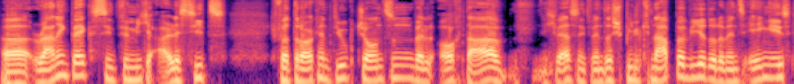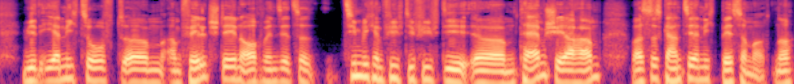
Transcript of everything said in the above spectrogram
Äh, Running Backs sind für mich alle Sits. Ich vertraue kein Duke Johnson, weil auch da, ich weiß nicht, wenn das Spiel knapper wird oder wenn es eng ist, wird er nicht so oft ähm, am Feld stehen, auch wenn sie jetzt ziemlich ein 50-50 ähm, Timeshare haben, was das Ganze ja nicht besser macht. Ne?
